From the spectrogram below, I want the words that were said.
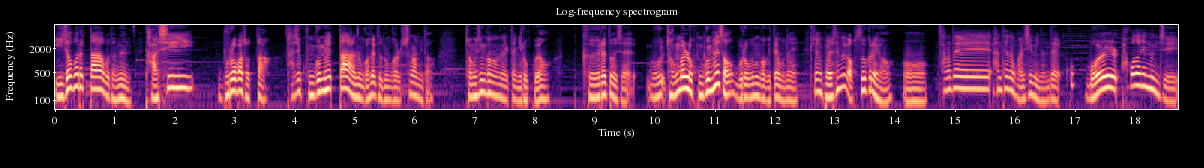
잊어버렸다 보다는 다시 물어봐 줬다, 다시 궁금해했다라는 것에 두는 걸 추천합니다. 정신 건강에 일단 이롭고요. 그래도 이제 물- 정말로 궁금해서 물어보는 거기 때문에 그냥 별 생각이 없어 그래요. 어, 상대한테는 관심이 있는데 꼭 뭘 하고 다녔는지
